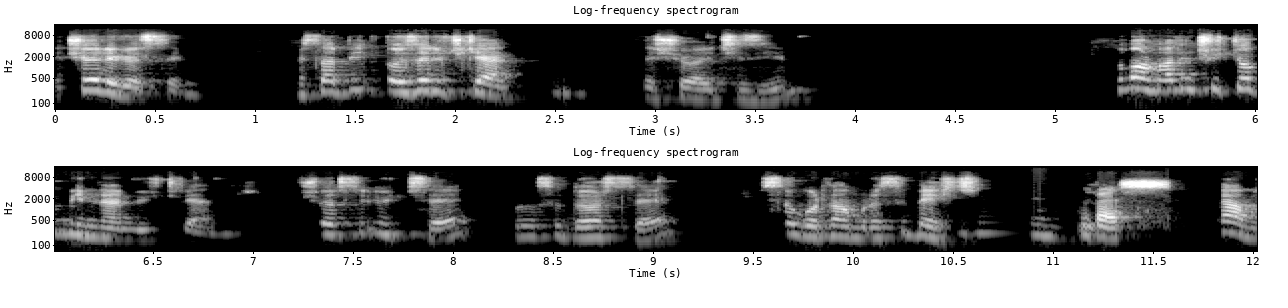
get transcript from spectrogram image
E Şöyle göstereyim. Mesela bir özel üçgen de şöyle çizeyim. Normalde şu çok bilinen bir üçgendir. Şurası 3 ise, burası 4 ise, Pisagor'dan burası 5. 5. Tamam?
